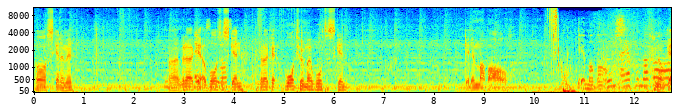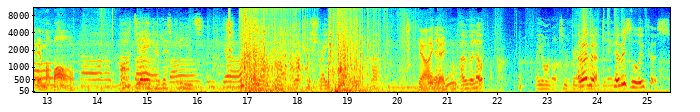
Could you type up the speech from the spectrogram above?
or skin. I mean. Right, I'm gonna get a water water. skin. I'm gonna get water in my water skin. Get in my ball. Get in my balls. No, get in my ball. Oh, Diego, yes, please. Yeah. No, I can't. I'm actually straight. I'm not that. Yeah, I ain't You gay. I'm, I'm a little. But you're not too real. I don't even, who is Lucas?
